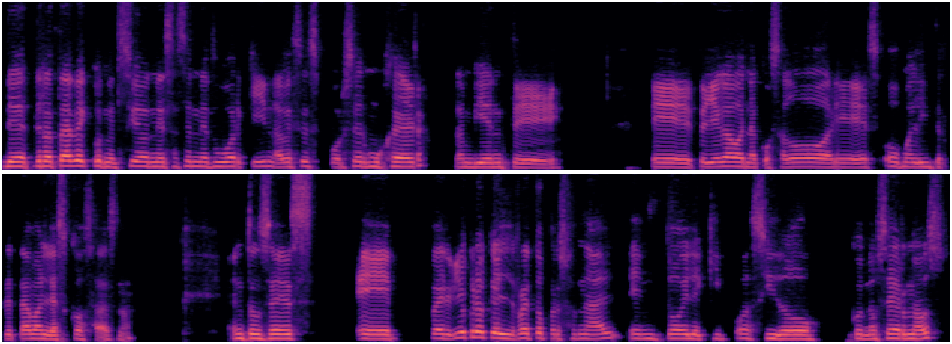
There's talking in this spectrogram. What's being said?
de tratar de conexiones, hacer networking, a veces por ser mujer también te, eh, te llegaban acosadores o malinterpretaban las cosas, ¿no? Entonces, eh, pero yo creo que el reto personal en todo el equipo ha sido conocernos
